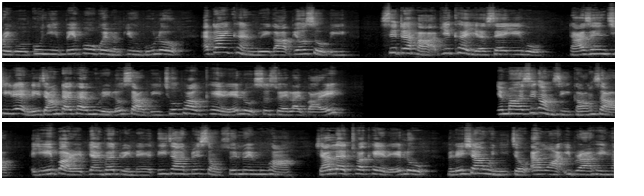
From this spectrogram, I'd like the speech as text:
တွေကိုအကူအညီပေးပို့ခွင့်မပြုဘူးလို့အတိုက်ခံတွေကပြောဆိုပြီးစစ်တပ်ဟာအပြစ်ခတ်ရစဲရေးကိုဒါဇင်ချီတဲ့လေကြောင်းတိုက်ခိုက်မှုတွေလှုပ်ဆောင်ပြီးချိုးဖောက်ခဲ့တယ်လို့ဆွဆွဲလိုက်ပါတယ်။မြန်မာစစ်ကောင်စီခေါင်းဆောင် အရေးပါတဲ့ပြိုင်ဘက်တွေနဲ့တီးခြားတွဲဆုံဆွေးနွေးမှုဟာရလက်ထွက်ခဲ့တယ်လို့မလေးရှားဝန်ကြီးချုပ်အန်ဝါအီဘရာဟင်က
